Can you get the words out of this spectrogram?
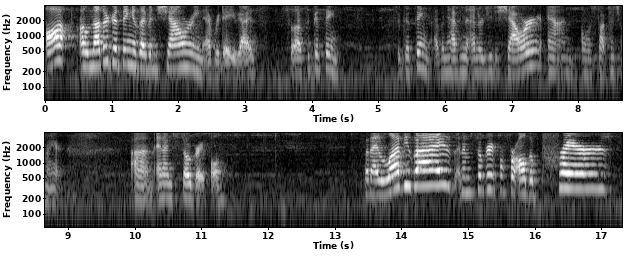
Uh, another good thing is I've been showering every day, you guys. So that's a good thing. It's a good thing. I've been having the energy to shower and, oh, stop touching my hair. Um, and I'm so grateful. But I love you guys and I'm so grateful for all the prayers.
